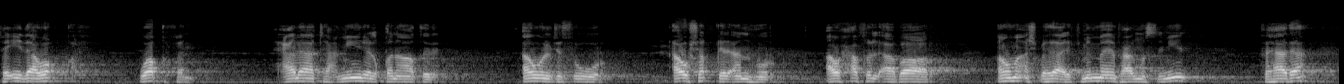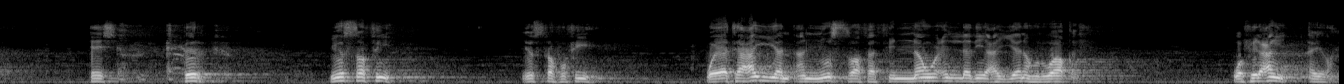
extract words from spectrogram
فإذا وقف وقفا على تعمير القناطر أو الجسور أو شق الأنهر أو حفر الآبار أو ما أشبه ذلك مما ينفع المسلمين فهذا إيش؟ بر. يصرف فيه. يصرف فيه. ويتعين أن يصرف في النوع الذي عينه الواقف وفي العين أيضا.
